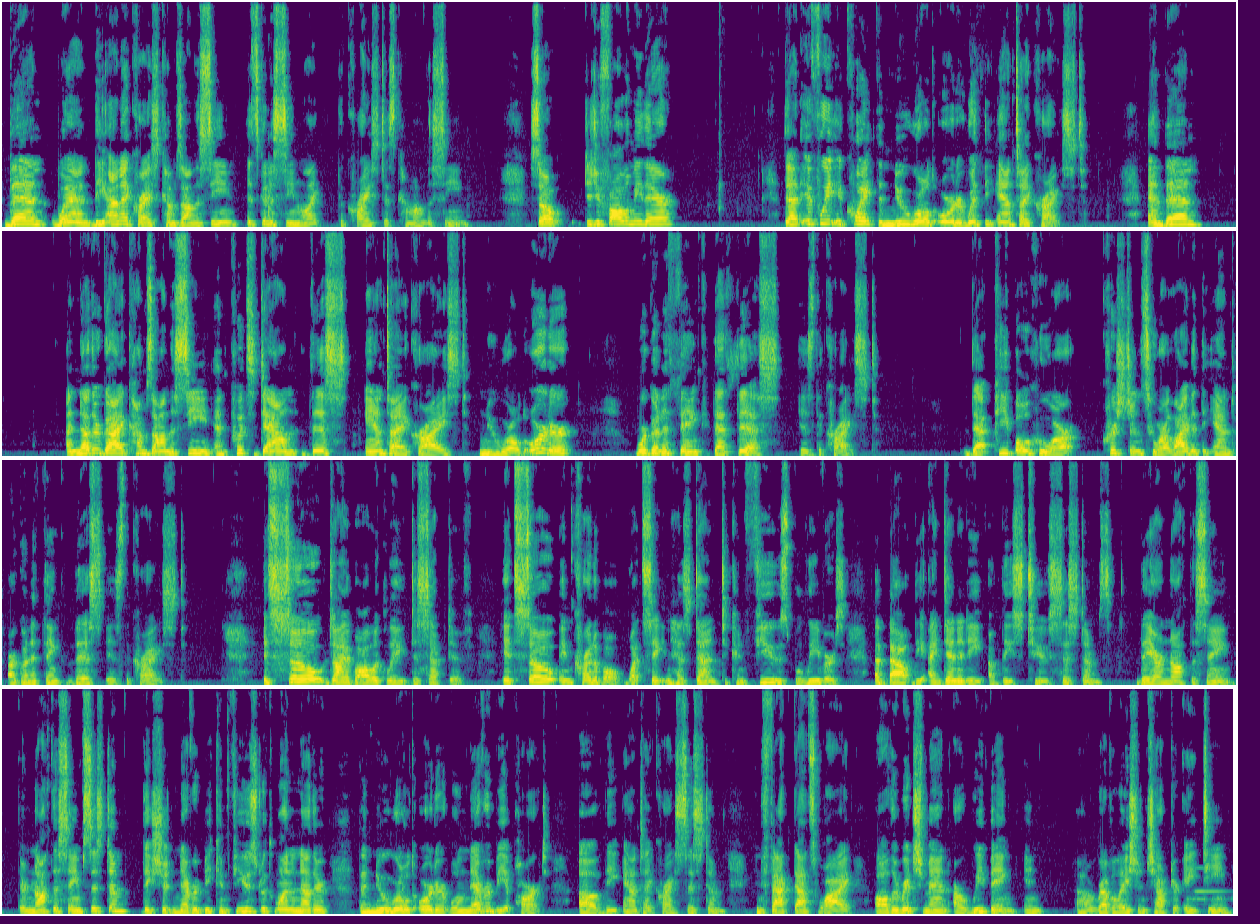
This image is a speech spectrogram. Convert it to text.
then when the Antichrist comes on the scene, it's going to seem like the Christ has come on the scene. So, did you follow me there? That if we equate the New World Order with the Antichrist, and then another guy comes on the scene and puts down this Antichrist New World Order, we're going to think that this is the Christ. That people who are Christians who are alive at the end are going to think this is the Christ. It's so diabolically deceptive. It's so incredible what Satan has done to confuse believers about the identity of these two systems. They are not the same. They're not the same system. They should never be confused with one another. The New World Order will never be a part of the Antichrist system. In fact, that's why all the rich men are weeping in uh, Revelation chapter 18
